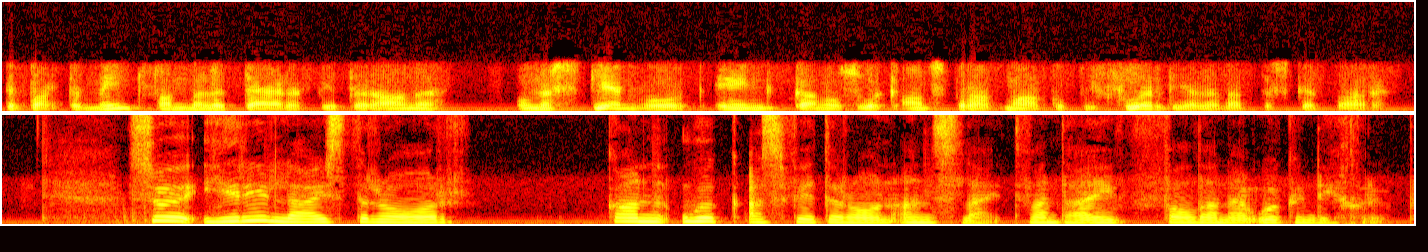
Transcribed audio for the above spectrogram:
departement van militêre veterane ondersteun word en kan ons ook aanspraak maak op die voordele wat beskikbaar is. So hierdie luisteraar kan ook as veteraan aansluit want hy val dan nou ook in die groep.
